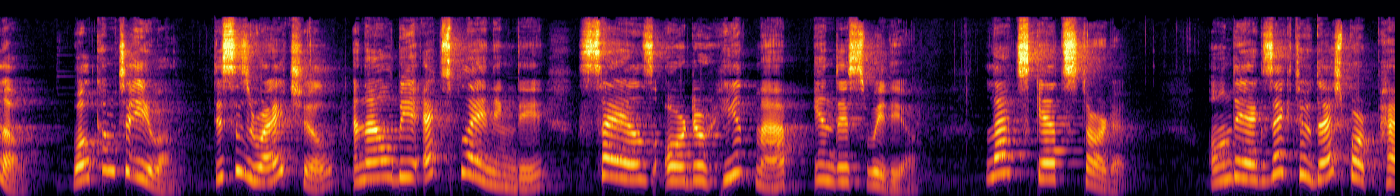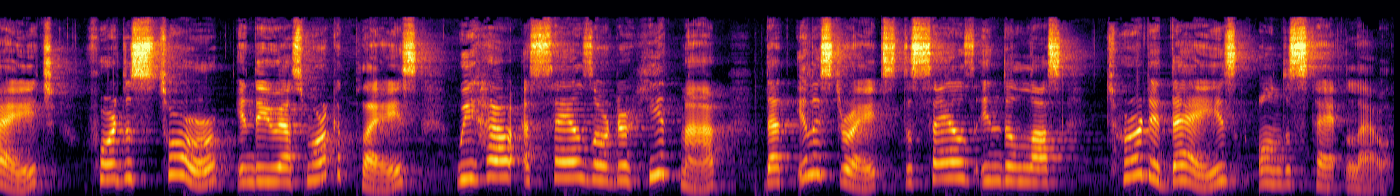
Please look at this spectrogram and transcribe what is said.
Hello, welcome to EVA. This is Rachel and I'll be explaining the sales order heat map in this video. Let's get started. On the executive dashboard page, for the store in the US marketplace, we have a sales order heat map that illustrates the sales in the last 30 days on the state level.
